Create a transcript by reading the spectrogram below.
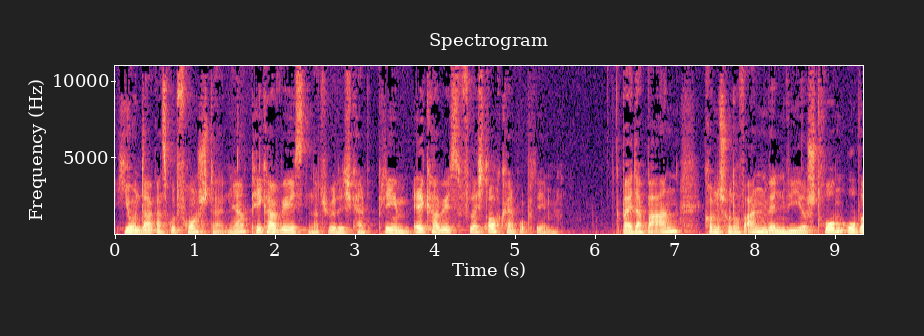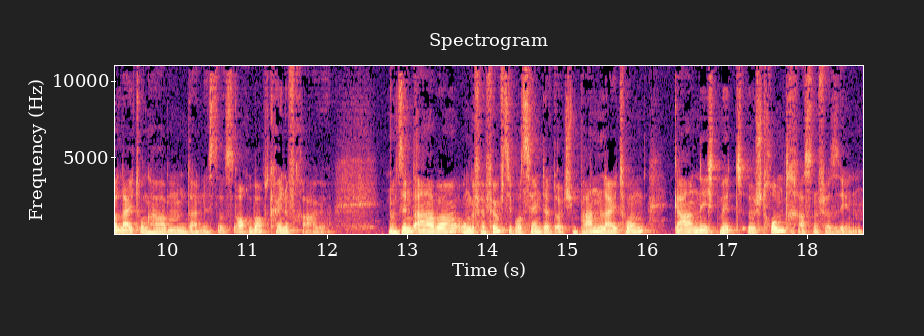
hier und da ganz gut vorstellen. Ja? PKWs natürlich kein Problem, LKWs vielleicht auch kein Problem. Bei der Bahn kommt es schon darauf an, wenn wir Stromoberleitung haben, dann ist das auch überhaupt keine Frage. Nun sind aber ungefähr 50 Prozent der deutschen Bahnleitungen gar nicht mit äh, Stromtrassen versehen,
